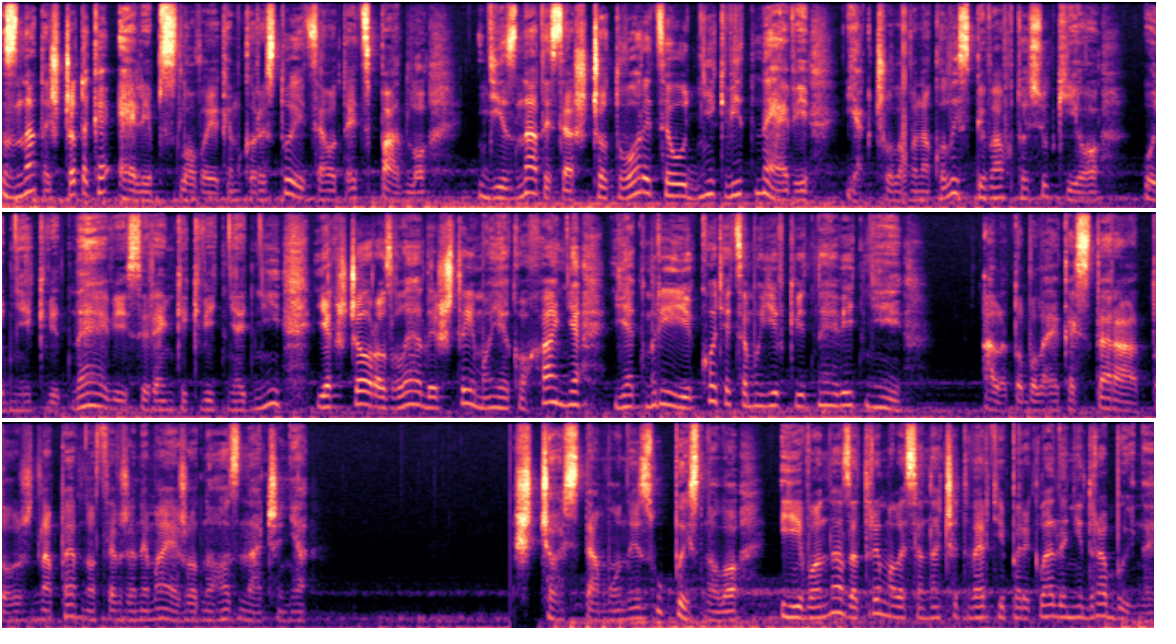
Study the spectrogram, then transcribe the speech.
знати, що таке еліпс, слово, яким користується отець падло, дізнатися, що твориться у дні квітневі, як чула вона колись співав хтось у Кіо. У дні квітневі, сиренькі квітня дні, якщо розгледиш ти моє кохання, як мрії котяться мої в квітневі дні. Але то була якась стара, тож напевно це вже не має жодного значення. Щось там унизу писнуло, і вона затрималася на четвертій перекладенні драбини.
